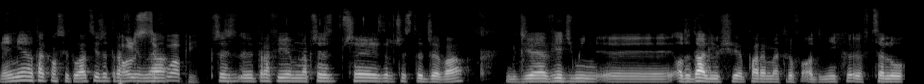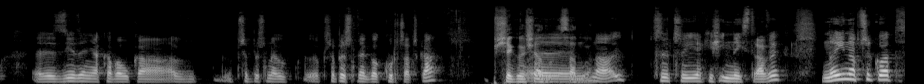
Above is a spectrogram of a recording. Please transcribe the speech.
No i miałem taką sytuację, że trafiłem na, przez, trafiłem na przez, przezroczyste drzewa, gdzie Wiedźmin y, oddalił się parę metrów od nich w celu y, zjedzenia kawałka przepysznego, przepysznego kurczaczka. Psiego siadła. sadła. No, czy, czy jakiejś innej strawy. No i na przykład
